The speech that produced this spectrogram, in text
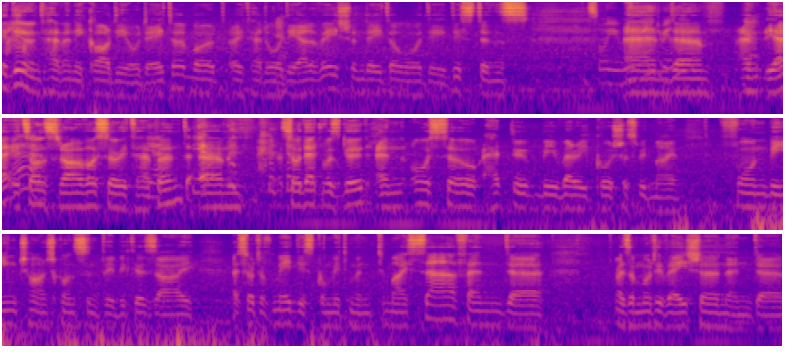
It didn't have any cardio data, but it had all Yeah. the elevation data, all the distance, That's all you really and need, really. um, and yeah. it's Yeah. on Strava, so it happened. Yeah. Um, so that was good, and also had to be very cautious with my phone being charged constantly because I I sort of made this commitment to myself and. Uh, as a motivation and uh,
